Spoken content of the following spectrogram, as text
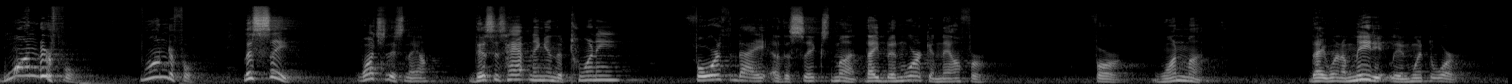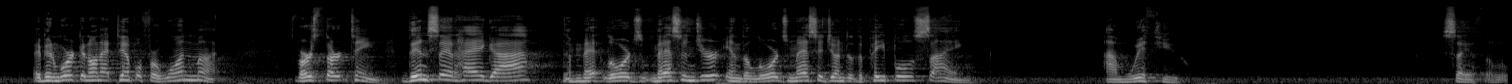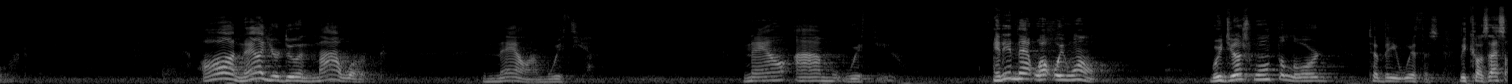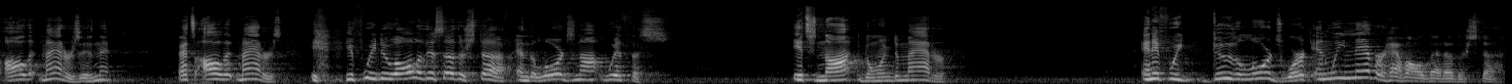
Wonderful. Wonderful. Let's see. Watch this now. This is happening in the 24th day of the sixth month. They've been working now for, for one month. They went immediately and went to work. They've been working on that temple for one month. Verse 13 Then said Haggai, the Lord's messenger in the Lord's message unto the people, saying, I'm with you, saith the Lord. Oh, now you're doing my work. Now I'm with you. Now I'm with you. And isn't that what we want? We just want the Lord to be with us because that's all that matters, isn't it? That's all that matters. If we do all of this other stuff and the Lord's not with us, it's not going to matter. And if we do the Lord's work and we never have all that other stuff,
